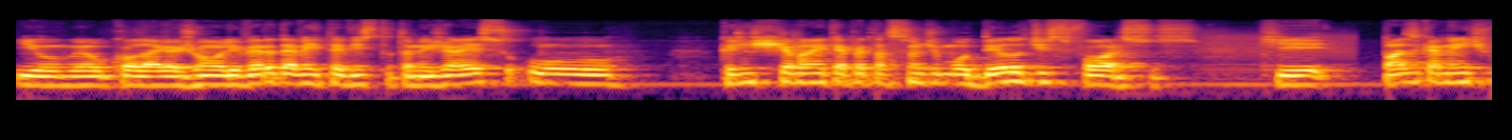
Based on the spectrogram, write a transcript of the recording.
e o meu colega João Oliveira devem ter visto também já isso, o que a gente chama na interpretação de modelo de esforços, que basicamente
